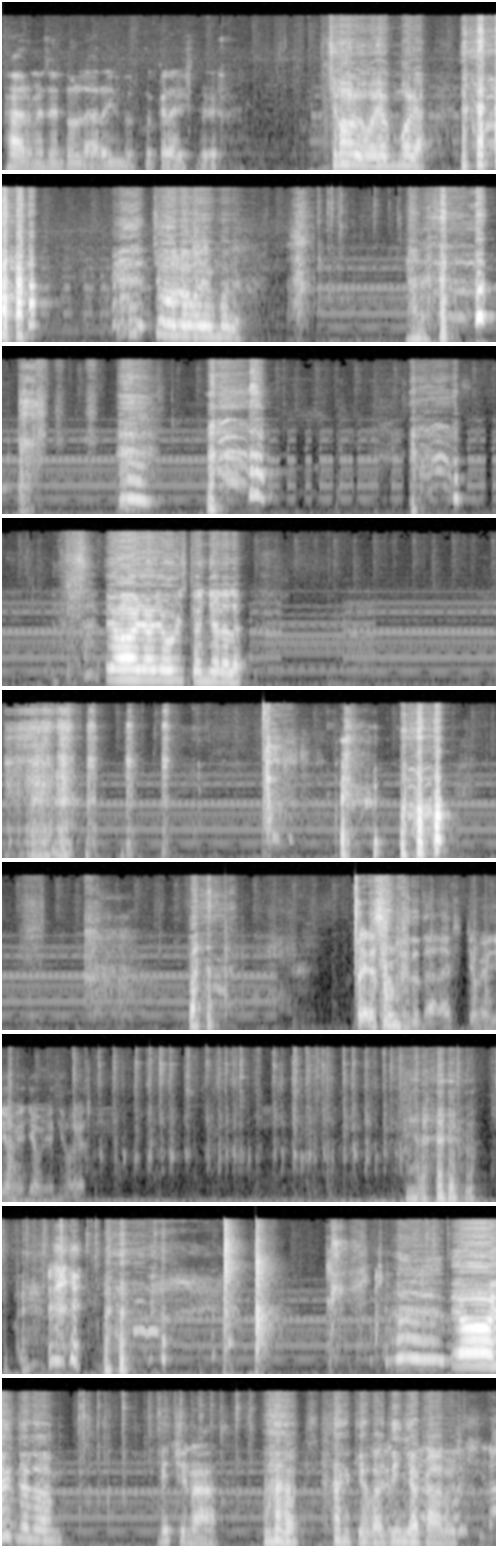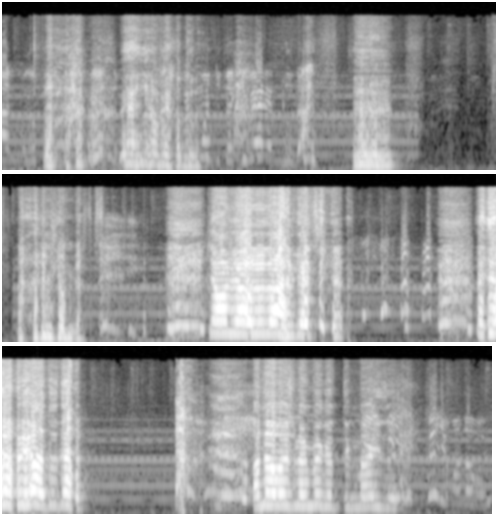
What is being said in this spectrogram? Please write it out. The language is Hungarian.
3000 dollárra indultok keresből. Csoró vagyok, more! Csoró vagyok, more! Jaj, jaj, jó Isten, gyere le! Fejezem be tudálást. Nyomjad, nyomjad, nyomjad, nyomjad. Jaj, Istenem! Mit csinált? Kiabált dinnyakáros. Most ránk meg a faszát, Ne, nyomjad Akkor le. mondjuk neki, vered dudát. Nyomjad! Nyomja a dudát, geci! Nyomja a dudát! A navas meg mögöttünk már izé. Benyom a navas.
